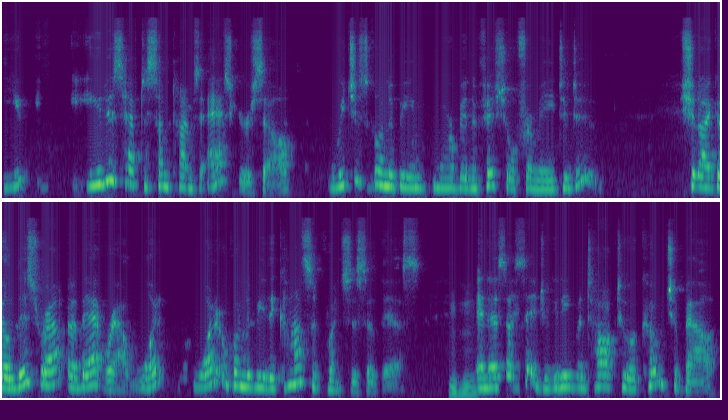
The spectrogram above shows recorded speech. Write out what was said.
you you just have to sometimes ask yourself, which is going to be more beneficial for me to do? Should I go this route or that route? What what are going to be the consequences of this? Mm-hmm. And as I said, you can even talk to a coach about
